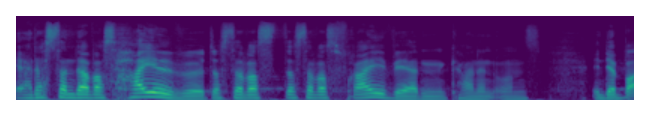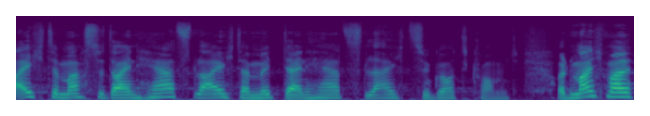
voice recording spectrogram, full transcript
ja, dass dann da was heil wird, dass da was, dass da was frei werden kann in uns. In der Beichte machst du dein Herz leicht, damit dein Herz leicht zu Gott kommt. Und manchmal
